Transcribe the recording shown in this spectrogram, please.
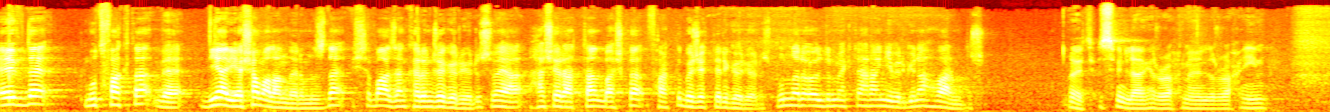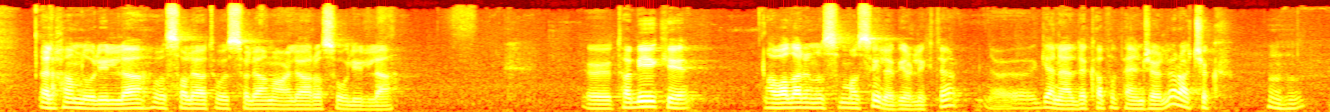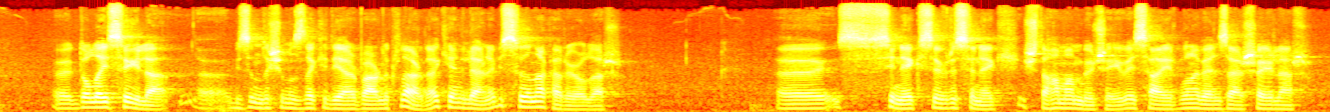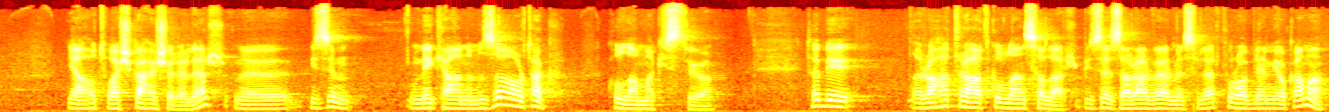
Evde, mutfakta ve diğer yaşam alanlarımızda işte bazen karınca görüyoruz veya haşerattan başka farklı böcekleri görüyoruz. Bunları öldürmekte herhangi bir günah var mıdır? Evet, Bismillahirrahmanirrahim. Elhamdülillah ve salatu ve selamu ala Resulillah. Ee, tabii ki havaların ısınmasıyla birlikte e, genelde kapı pencereler açık. Hı hı. E, Dolayısıyla e, bizim dışımızdaki diğer varlıklar da kendilerine bir sığınak arıyorlar. E, Sinek, sivrisinek, işte hamam böceği vesaire buna benzer şeyler yahut başka haşereler e, bizim mekanımızı ortak kullanmak istiyor. Tabii rahat rahat kullansalar, bize zarar vermeseler problem yok ama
